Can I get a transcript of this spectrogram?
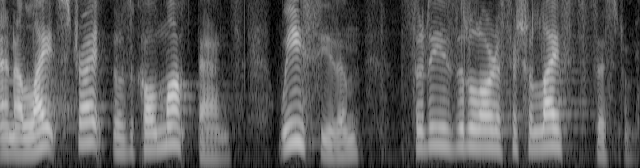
and a light stripe. Those are called Mach bands. We see them. So do these little artificial life systems.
